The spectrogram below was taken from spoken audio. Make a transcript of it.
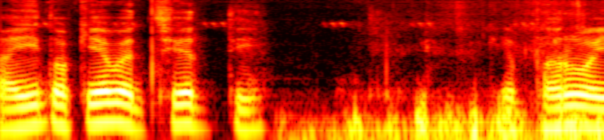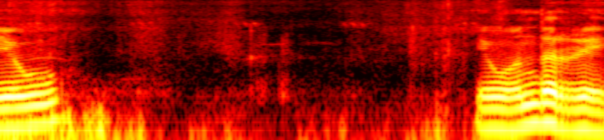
આ એ તો કહેવત છે જ કે ભરો એવું એવું અંદર રહે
